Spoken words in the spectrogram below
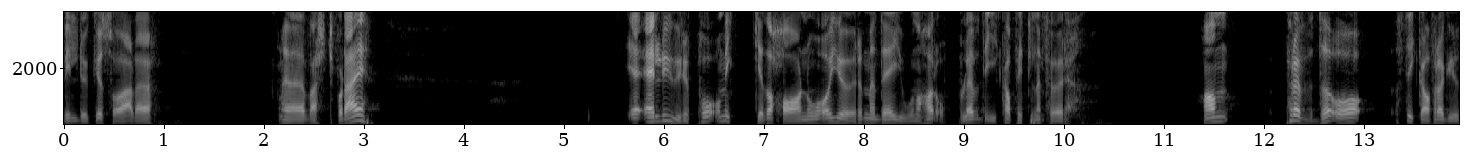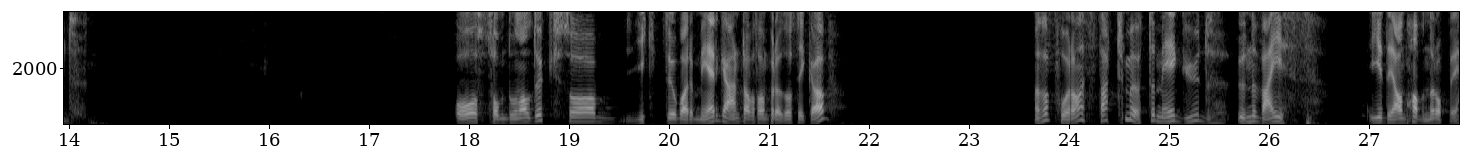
vil du ikke, så er det uh, verst for deg. Jeg, jeg lurer på om ikke det har noe å gjøre med det Jonah har opplevd i kapitlene før. Han prøvde å stikke av fra Gud. Og som Donald Duck så gikk det jo bare mer gærent av at han prøvde å stikke av. Men så får han et sterkt møte med Gud underveis i det han havner oppi.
